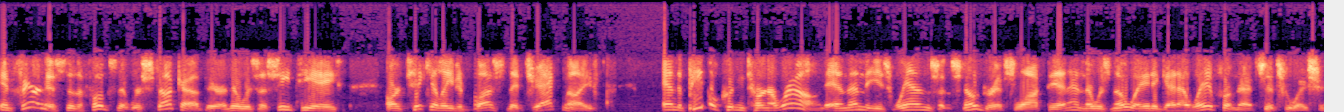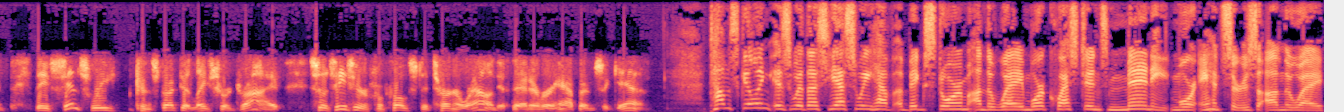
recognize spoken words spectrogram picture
in fairness to the folks that were stuck out there, there was a CTA articulated bus that jackknifed, and the people couldn't turn around. And then these winds and snowdrifts locked in, and there was no way to get away from that situation. They've since reconstructed Lakeshore Drive, so it's easier for folks to turn around if that ever happens again. Tom Skilling is with us. Yes, we have a big storm on the way. More questions, many more answers on the way.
